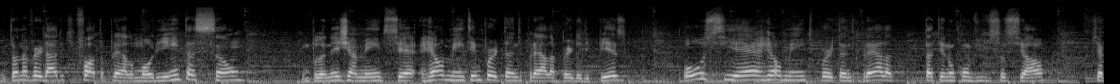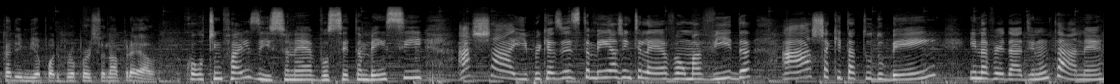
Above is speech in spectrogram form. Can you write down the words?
Então, na verdade, o que falta para ela? Uma orientação, um planejamento, se é realmente importante para ela a perda de peso ou se é realmente importante para ela estar tá tendo um convívio social que a academia pode proporcionar para ela. O coaching faz isso, né? Você também se achar aí, porque às vezes também a gente leva uma vida, acha que tá tudo bem e na verdade não tá, né?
